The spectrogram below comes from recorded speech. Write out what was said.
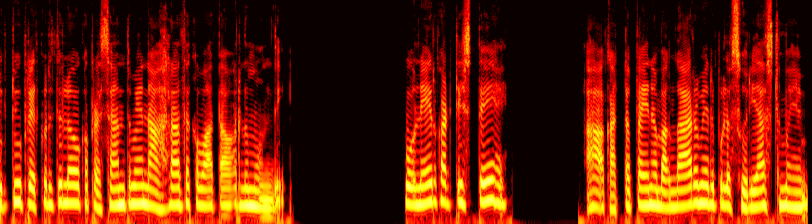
చుట్టూ ప్రకృతిలో ఒక ప్రశాంతమైన ఆహ్లాదక వాతావరణం ఉంది. కోనేరు కట్టిస్తే ఆ కట్టపైన బంగారు మెరుపుల సూర్యాస్తమయం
